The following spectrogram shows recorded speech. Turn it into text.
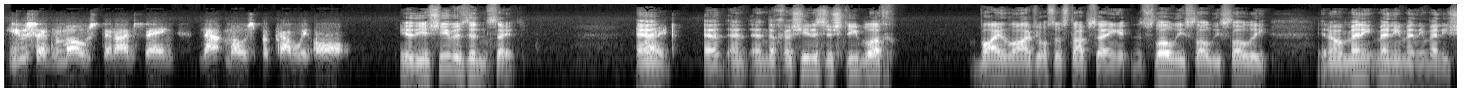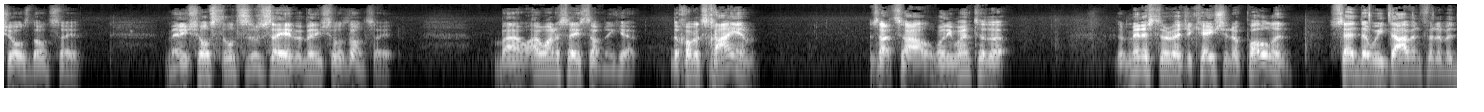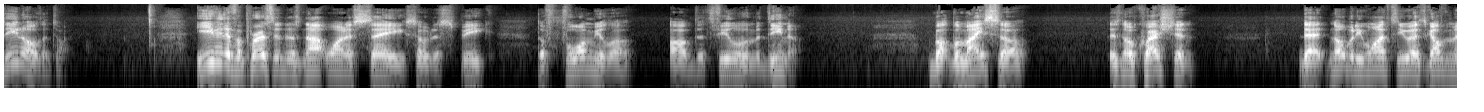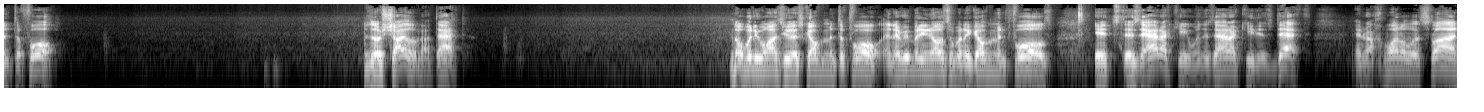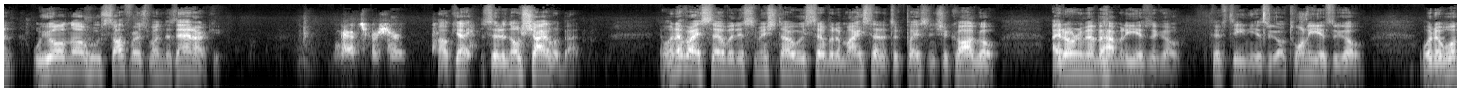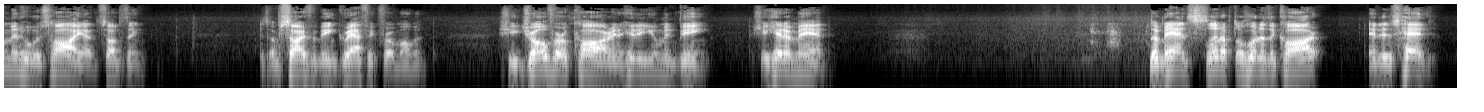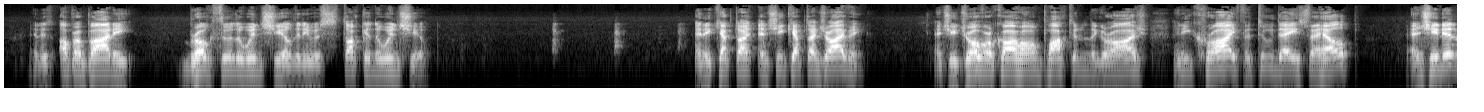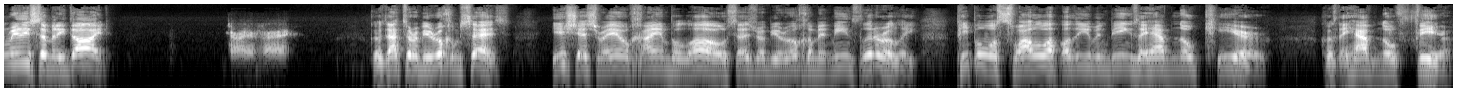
You said most, and I'm saying not most, but probably all. Yeah, the yeshivas didn't say it. And Right. and, and, and the Chashidus Shtiblach, by and large, also stopped saying it. And slowly, slowly, slowly, you know, many, many, many, many shuls don't say it. Many shows still say it, but many shows don't say it. But I, I want to say something here. The Chofetz Chaim Zatzal, when he went to the the Minister of Education of Poland, said that we daven for the Medina all the time. even if a person does not want to say, so to speak, the formula of the Tefillah of Medina, but Lamaisa, there's no question that nobody wants the U.S. government to fall. There's no shy about that. Nobody wants the U.S. government to fall, and everybody knows that when a government falls, it's there's anarchy. When there's anarchy, there's death. And Rahman al Islam, we all know who suffers when there's anarchy. That's for sure. Okay, so there's no shy about it. And whenever I say over this mission, I always say over the Maisa that took place in Chicago. I don't remember how many years ago, 15 years ago, 20 years ago, when a woman who was high on something, I'm sorry for being graphic for a moment, she drove her car and hit a human being. She hit a man. The man slid up the hood of the car, and his head and his upper body broke through the windshield, and he was stuck in the windshield. And he kept on, and she kept on driving, and she drove her car home, parked it in the garage, and he cried for two days for help, and she didn't release him, and he died. Right, right. Because that's what Rabbi Yerucham says. Ish Esreu Chaim below, says Rabbi Yerucham, it means literally, people will swallow up other human beings. They have no care, because they have no fear.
